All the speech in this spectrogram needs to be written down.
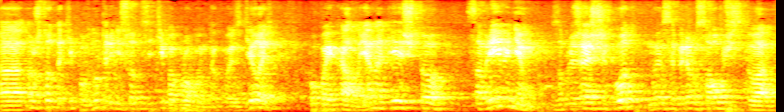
Э, ну, что-то типа внутренней соцсети попробуем такое сделать по Байкалу. Я надеюсь, что со временем, за ближайший год, мы соберем сообщество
